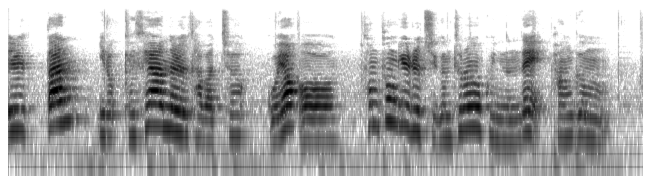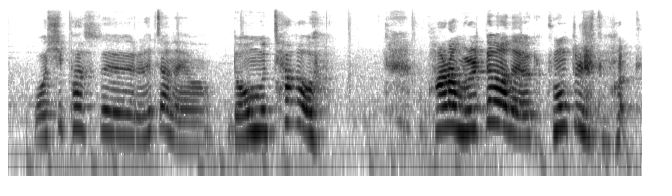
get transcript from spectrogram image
일단 이렇게 세안을 다 마쳤고요. 어, 선풍기를 지금 틀어놓고 있는데 방금 워시파스를 했잖아요. 너무 차가워요. 바람 물 때마다 여기 구멍 뚫리는 것 같아.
